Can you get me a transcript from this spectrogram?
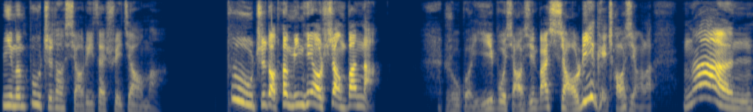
你们不知道小丽在睡觉吗？不知道她明天要上班呐？如果一不小心把小丽给吵醒了，那……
